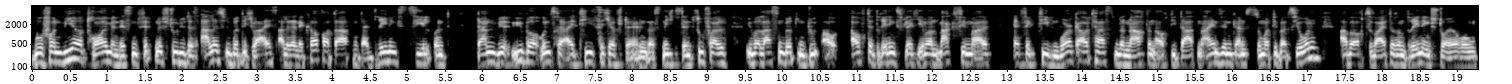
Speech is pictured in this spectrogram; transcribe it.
Wovon wir träumen, ist ein Fitnessstudio, das alles über dich weiß, alle deine Körperdaten, dein Trainingsziel und dann wir über unsere IT sicherstellen, dass nichts dem Zufall überlassen wird und du auf der Trainingsfläche immer maximal effektiven Workout hast und danach dann auch die Daten einsehen kannst zur Motivation, aber auch zur weiteren Trainingssteuerung.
